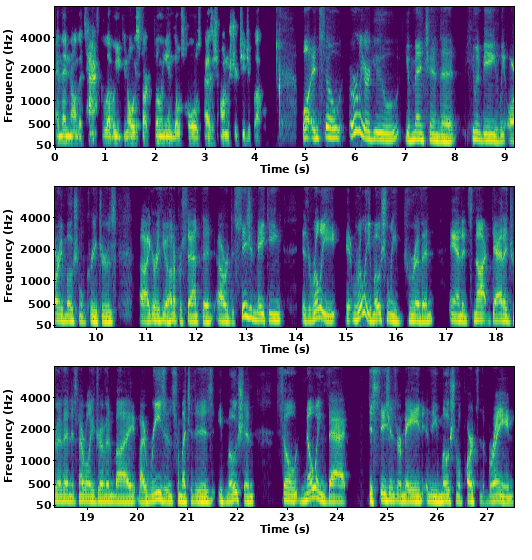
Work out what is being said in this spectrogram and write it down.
And then on the tactical level, you can always start filling in those holes as on a strategic level. Well, and so earlier you you mentioned that human beings we are emotional creatures. Uh, I agree with you 100% that our decision making is really it really emotionally driven and it's not data driven it's not really driven by by reason so much as it is emotion so knowing that decisions are made in the emotional parts of the brain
